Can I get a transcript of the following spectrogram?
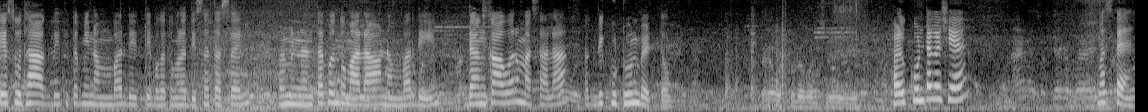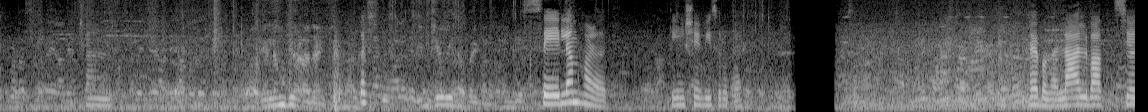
ते सुद्धा अगदी तिथं मी नंबर देते बघा तुम्हाला दिसत असेल. पण मी नंतर पण तुम्हाला नंबर देईन. डंकावर मसाला अगदी कुठून भेटतो? हळकुंड कशी आहे? मस्त आहे. छान. कशी? सेलम हळद तीनशे वीस रुपये. हे बघा लालबागचे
